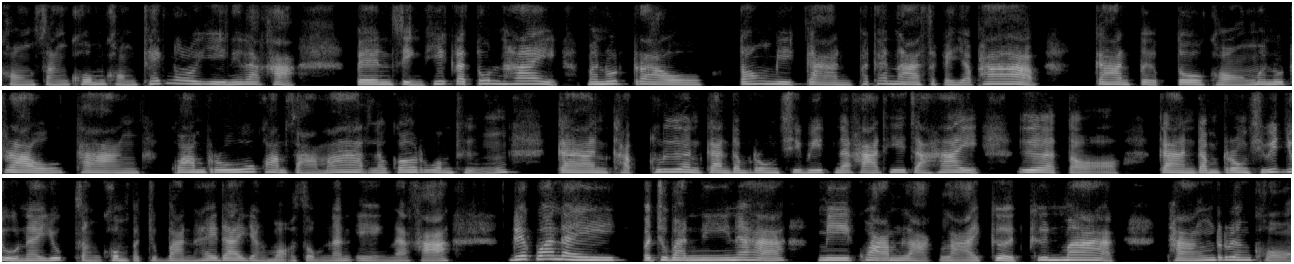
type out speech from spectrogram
ของสังคมของเทคโนโลยีนี่แหละค่ะ เป็นสิ่งที่กระตุ้นให้มนุษย์เราต้องมีการพัฒนาศักยภาพ การเติบโตของมนุษย์เราทางความรู้ความสามารถแล้วก็รวมถึงการขับเคลื่อนการดำรงชีวิตนะคะ ที่จะให้เอื้อต่อการดำรงชีวิตอยู่ในยุคสังคมปัจจุบันให้ได้อย่างเหมาะสมนั่นเองนะคะ เรียกว่าในปัจจุบันนี้นะคะ มีความหลากหลายเกิดขึ้นมาก ทั้งเรื่องของ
